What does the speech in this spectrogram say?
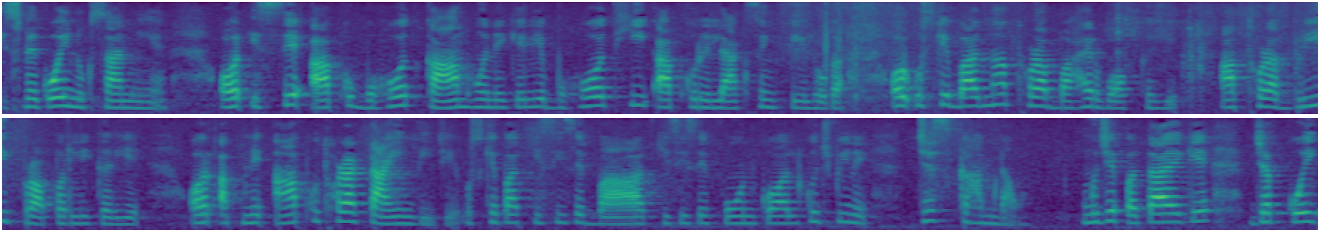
इसमें कोई नुकसान नहीं है। और इससे आपको बहुत काम होने के लिए बहुत ही आपको रिलैक्सिंग फील होगा। और उसके बाद ना आप थोड़ा बाहर वॉक करिए। आप थोड़ा ब्रीथ प्रॉपरली करिए। और अपने आप को थोड़ा टाइम दीजिए। उसके बाद किसी से बात, किसी से फ़ोन कॉल कुछ भी नहीं। जस्ट काम डाउन मुझे पता है कि जब कोई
